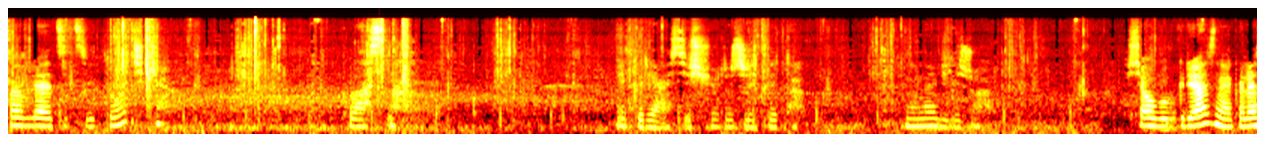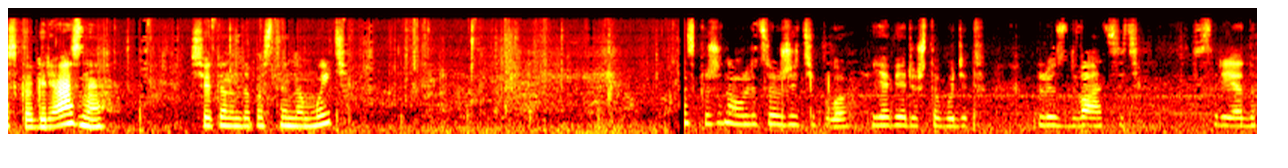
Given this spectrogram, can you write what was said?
появляются цветочки. Классно. И грязь еще лежит это. Ненавижу. Вся обувь грязная, коляска грязная. Все это надо постоянно мыть. Скажу, на улице уже тепло. Я верю, что будет плюс 20 в среду.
